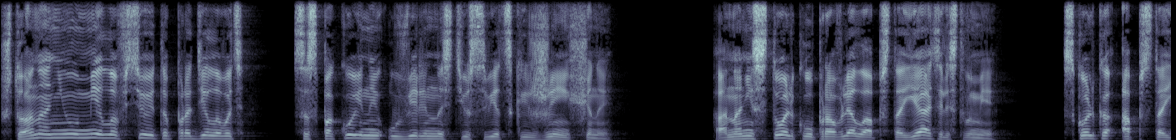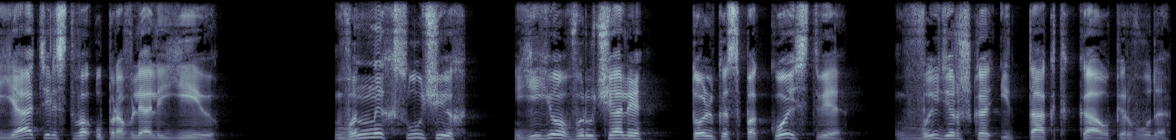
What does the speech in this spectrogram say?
что она не умела все это проделывать со спокойной уверенностью светской женщины. Она не столько управляла обстоятельствами, сколько обстоятельства управляли ею. В иных случаях ее выручали только спокойствие, выдержка и такт Каупервуда.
